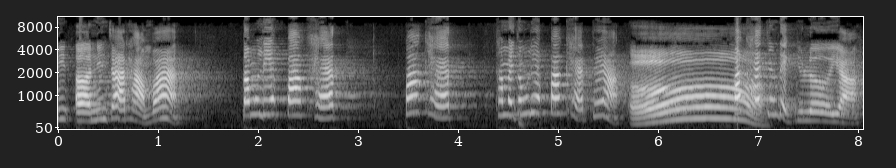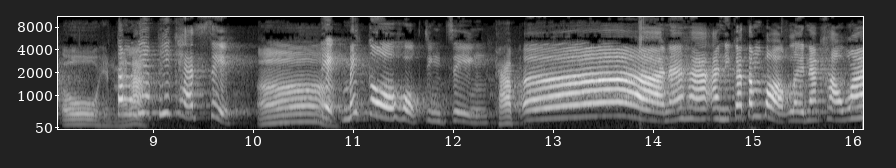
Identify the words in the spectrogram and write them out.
นินเออนินจาถามว่า ต้องเรียกป้าแคท ป้าแคททำไมต้องเรียกป้าแคทด้วยอะเออป้าแคทยังเด็กอยู่เลยอะโอ้เห็นไหมต้องล่ะเรียกพี่แคทสิเออเด็กไม่โกหกจริง ๆ ครับ เออนะคะ อันนี้ก็ต้องบอกเลยนะคะว่า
